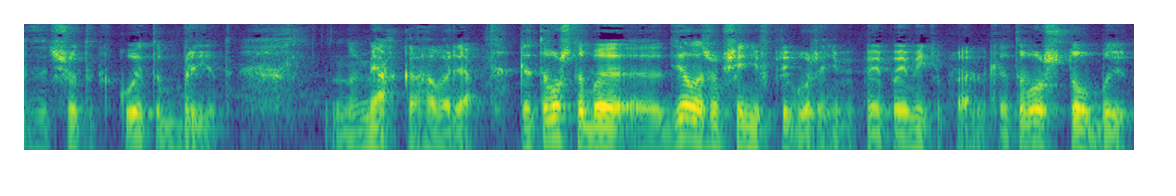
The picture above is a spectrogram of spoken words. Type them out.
это что-то какой-то бред, ну, мягко говоря. Для того, чтобы, э, дело же вообще не в Пригожине, поймите правильно, для того, чтобы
